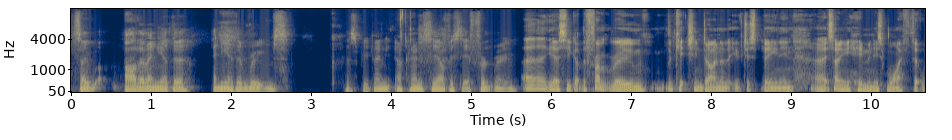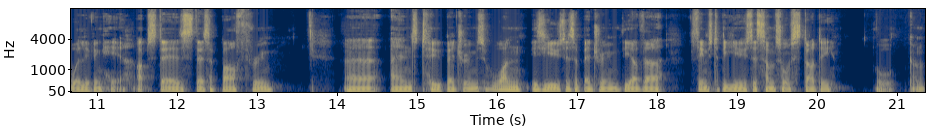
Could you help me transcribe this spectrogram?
so, are there any other any other rooms? Because we've only I can only see obviously a front room. Uh, yeah, so you've got the front room, the kitchen diner that you've just been in. Uh, it's only him and his wife that were living here. Upstairs, there's a bathroom uh, and two bedrooms. One is used as a bedroom, the other seems to be used as some sort of study or kind of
